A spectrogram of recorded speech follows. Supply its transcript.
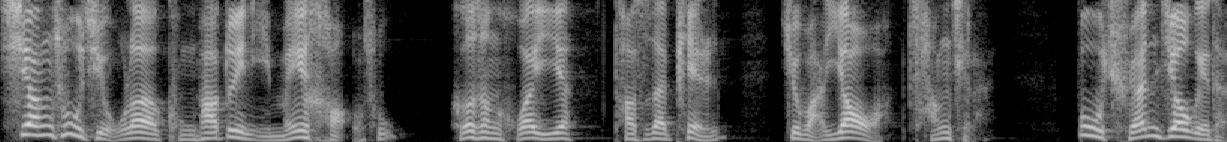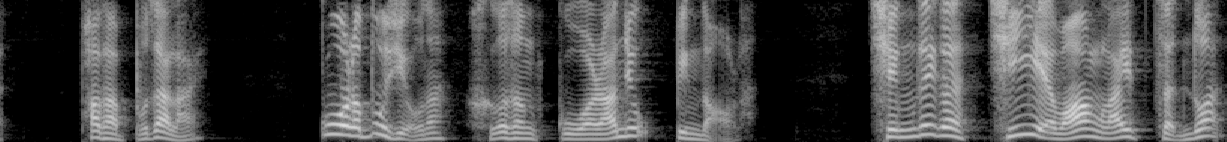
相处久了，恐怕对你没好处。和珅怀疑啊，他是在骗人，就把药啊藏起来，不全交给他，怕他不再来。过了不久呢，和珅果然就病倒了，请这个齐野王来诊断。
